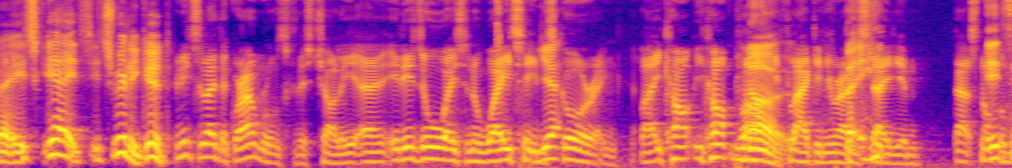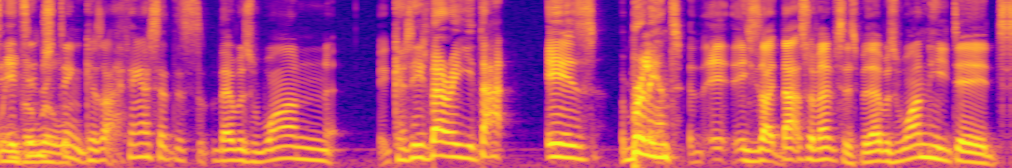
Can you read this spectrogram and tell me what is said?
But it's yeah, it's, it's really good. We need to lay the ground rules for this, Charlie. Uh, it is always an away team Yeah. scoring. Like you can't you can't plant No, your flag in your own he- stadium. That's not it's, it's interesting because I think I said this. There was one because he's very that is brilliant. He's like that sort of emphasis. But there was one he did.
